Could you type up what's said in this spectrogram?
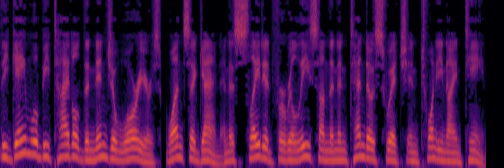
The game will be titled The Ninja Warriors, once again and is slated for release on the Nintendo Switch in 2019.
